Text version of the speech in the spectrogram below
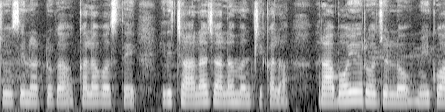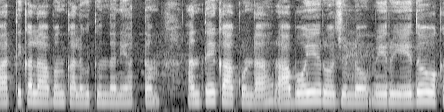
చూసినట్టుగా కల వస్తే ఇది చాలా చాలా మంచి కళ రాబోయే రోజుల్లో మీకు ఆర్థిక లాభం కలుగుతుందని అర్థం. అంతేకాకుండా రాబోయే రోజుల్లో మీరు ఏదో ఒక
